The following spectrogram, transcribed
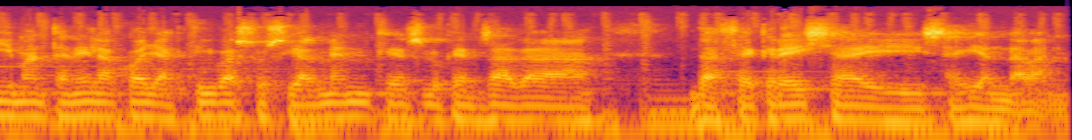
i mantenir la colla activa socialment, que és el que ens ha de, de fer créixer i seguir endavant.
